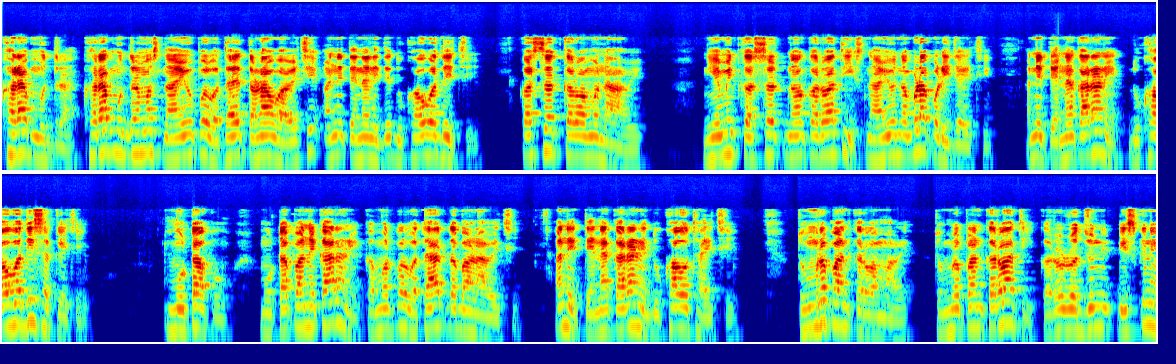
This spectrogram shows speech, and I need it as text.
ખરાબ મુદ્રા. ખરાબ મુદ્રામાં સ્નાયુઓ પર વધારે તણાવ આવે છે અને તેના લીધે દુખાવો વધે છે. કસરત કરવામાં ના આવે. નિયમિત કસરત ન કરવાથી સ્નાયુઓ નબળા પડી જાય છે અને તેના કારણે દુખાવો વધી શકે છે. મોટાપો. મોટાપાને કારણે કમર પર વધારે દબાણ આવે છે અને તેના કારણે દુખાવો થાય છે. ધૂમ્રપાન કરવામાં આવે. ધૂમ્રપાન કરવાથી કરોડરજ્જુની ડિસ્કને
